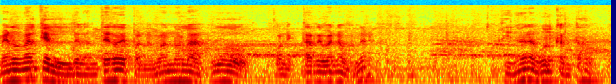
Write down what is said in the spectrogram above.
menos mal que el delantero de Panamá no la pudo conectar de buena manera. Si no era gol cantado.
